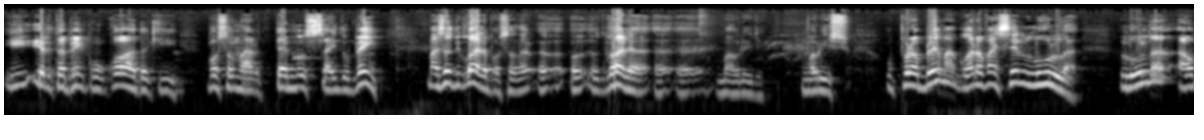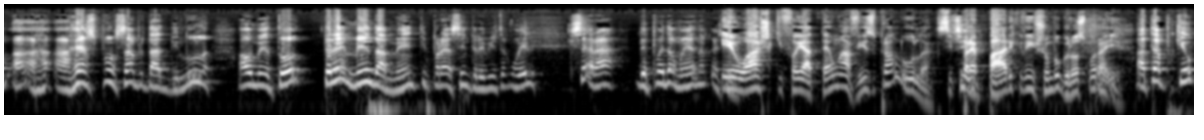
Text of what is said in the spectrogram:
e ele também concorda que Bolsonaro terminou saindo bem, mas eu digo, olha, Bolsonaro, eu digo, olha, é, é, Maurício, Maurício o problema agora vai ser Lula. Lula, a, a, a responsabilidade de Lula aumentou tremendamente para essa entrevista com ele, que será depois da manhã na questão. Eu acho que foi até um aviso para Lula. Se Sim. prepare que vem chumbo grosso por aí. Até porque o,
